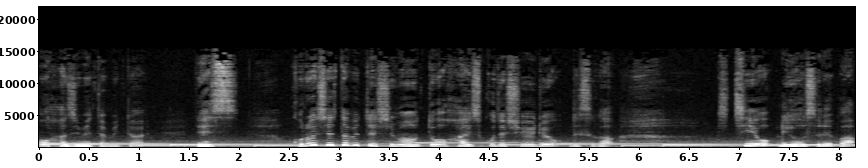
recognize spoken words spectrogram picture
を始めたみたいです。殺して食べてしまうとはいそこで終了ですが父を利用すれば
